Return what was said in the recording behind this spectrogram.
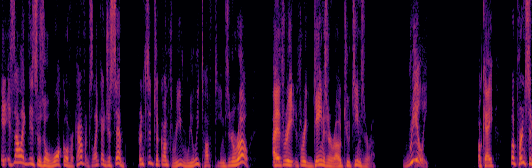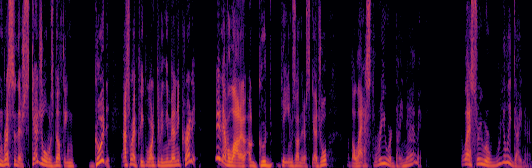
It's not like this was a walkover conference. Like I just said, Princeton took on three really tough teams in a row. I had three three games in a row, two teams in a row. Really? Okay. But Princeton, rest of their schedule was nothing good. That's why people aren't giving them any credit. They didn't have a lot of, of good games on their schedule, but the last three were dynamic. The last three were really dynamic.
